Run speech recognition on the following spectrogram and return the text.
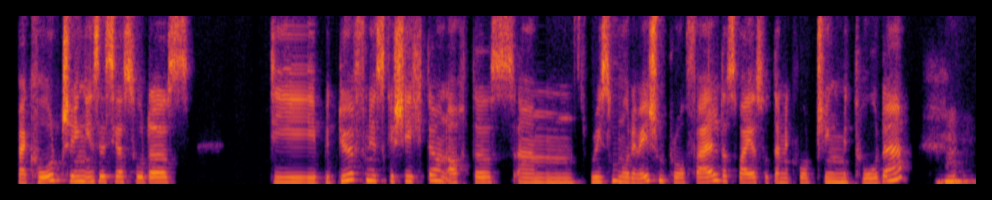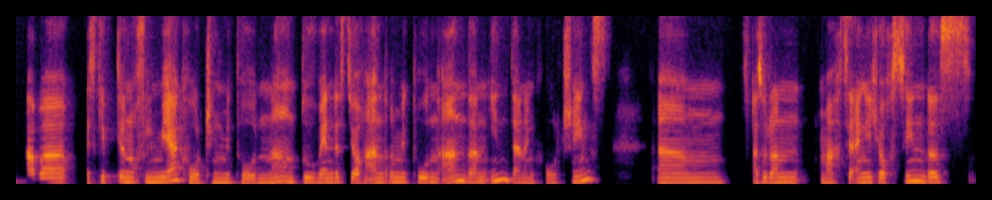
bei Coaching ist es ja so, dass die Bedürfnisgeschichte und auch das ähm, Reason Motivation Profile, das war ja so deine Coaching-Methode. Mhm. Aber es gibt ja noch viel mehr Coaching-Methoden ne? und du wendest ja auch andere Methoden an dann in deinen Coachings. Ähm, also dann macht es ja eigentlich auch Sinn, das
